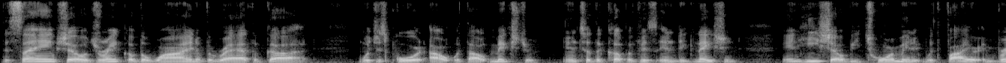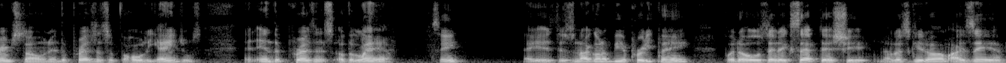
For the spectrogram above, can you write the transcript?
the same shall drink of the wine of the wrath of God, which is poured out without mixture into the cup of his indignation, and he shall be tormented with fire and brimstone in the presence of the holy angels and in the presence of the Lamb. See? Hey, it's not going to be a pretty thing for those that accept that shit. Now let's get um Isaiah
